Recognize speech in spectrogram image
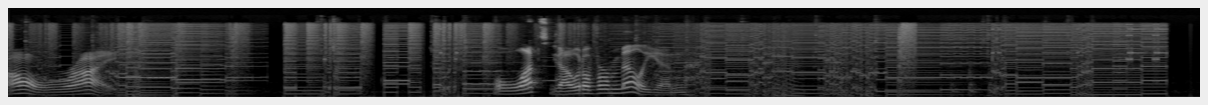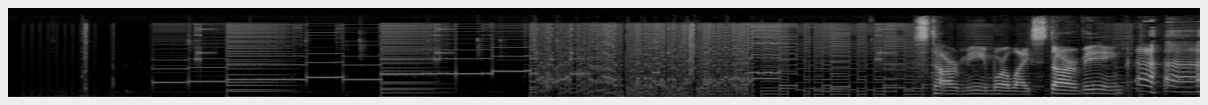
All right. Let's go to Vermilion. Star me, more like starving. Alright,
